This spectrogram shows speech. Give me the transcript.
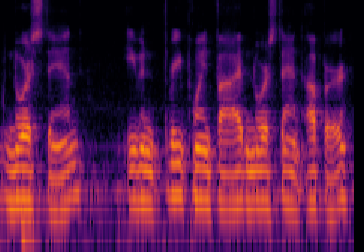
north stand, even 3.5 north stand upper,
